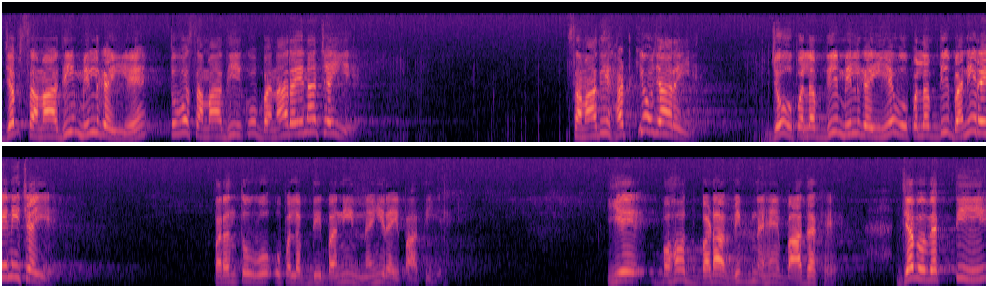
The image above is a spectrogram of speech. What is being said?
जब समाधि मिल गई है तो वो समाधि को बना रहना चाहिए। समाधि हट क्यों जा रही है? जो उपलब्धि मिल गई है, वो उपलब्धि बनी रहनी चाहिए। परंतु वो उपलब्धि बनी नहीं रह पाती है। ये बहुत बड़ा विघ्न है, बाधक है। जब व्यक्ति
